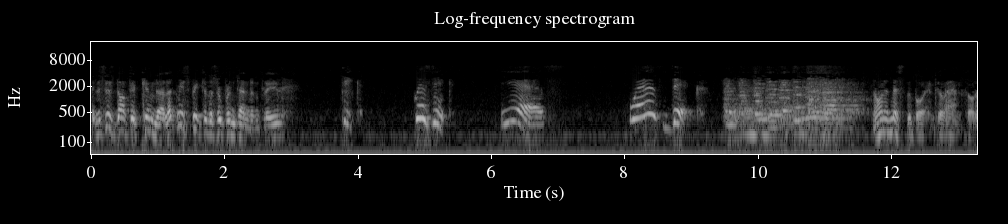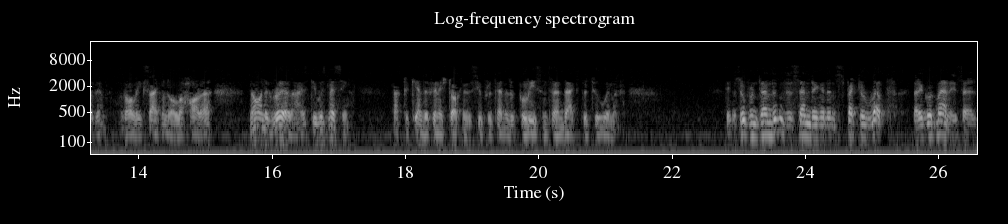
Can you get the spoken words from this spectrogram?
This is Dr. Kinder. Let me speak to the superintendent, please. Dick. Where's Dick? Yes. Where's Dick? No one had missed the boy until Anne thought of him. With all the excitement, all the horror, no one had realized he was missing. Dr. Kinder finished talking to the superintendent of police and turned back to the two women. The superintendent is sending an Inspector Relf. Very good man, he says.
